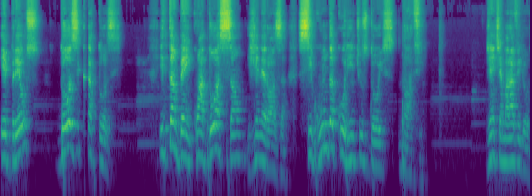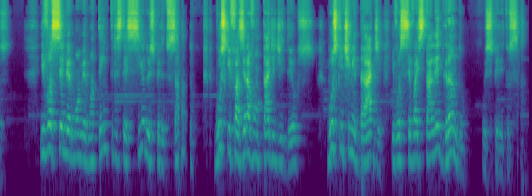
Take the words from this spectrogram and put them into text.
Hebreus 12:14 e também com a doação generosa. 2 Coríntios 2, 9. Gente, é maravilhoso. E você, meu irmão, minha irmã, tem entristecido o Espírito Santo? Busque fazer a vontade de Deus. Busque intimidade e você vai estar alegrando o Espírito Santo.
